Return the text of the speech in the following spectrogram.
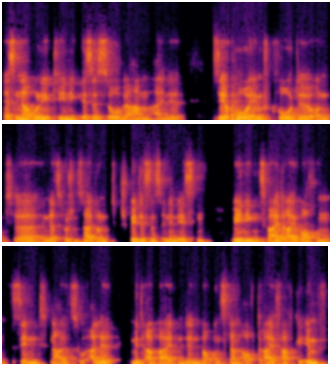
Essener Uniklinik ist es so, wir haben eine sehr hohe Impfquote und äh, in der Zwischenzeit und spätestens in den nächsten wenigen zwei, drei Wochen sind nahezu alle Mitarbeitenden bei uns dann auch dreifach geimpft.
